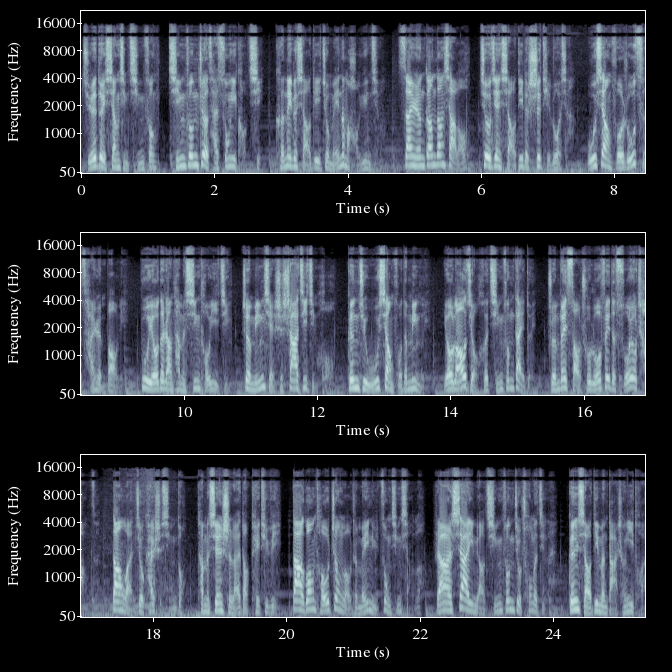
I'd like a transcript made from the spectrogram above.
绝对相信秦风。秦风这才松一口气。可那个小弟就没那么好运气了。三人刚刚下楼，就见小弟的尸体落下。吴相佛如此残忍暴力，不由得让他们心头一惊。这明显是杀鸡儆猴。根据吴相佛的命令，由老九和秦风带队，准备扫除罗非的所有场子。当晚就开始行动。他们先是来到 KTV，大光头正搂着美女纵情享乐。然而下一秒，秦风就冲了进来，跟小弟们打成一团。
